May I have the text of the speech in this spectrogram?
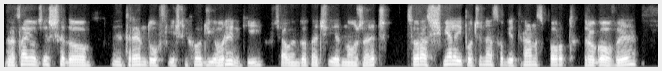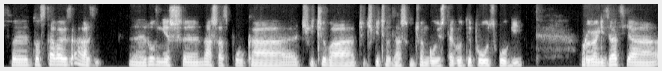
Wracając jeszcze do trendów, jeśli chodzi o rynki, chciałem dodać jedną rzecz. Coraz śmielej poczyna sobie transport drogowy w dostawach z Azji. Również nasza spółka ćwiczyła, czy ćwiczy w naszym ciągu już tego typu usługi. Organizacja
